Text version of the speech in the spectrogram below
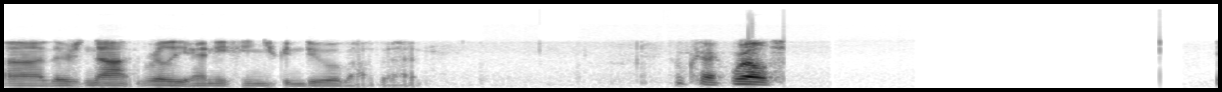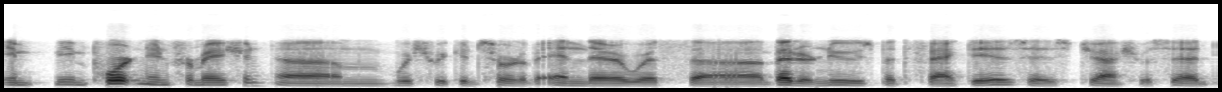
uh, there's not really anything you can do about that. Okay. Well, important information. Um, wish we could sort of end there with uh, better news, but the fact is, as Joshua said,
